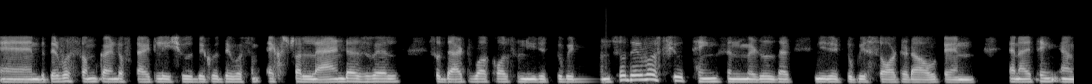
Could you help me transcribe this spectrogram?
and there was some kind of title issues because there was some extra land as well. So that work also needed to be done. So there were a few things in middle that needed to be sorted out. And and i think uh,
